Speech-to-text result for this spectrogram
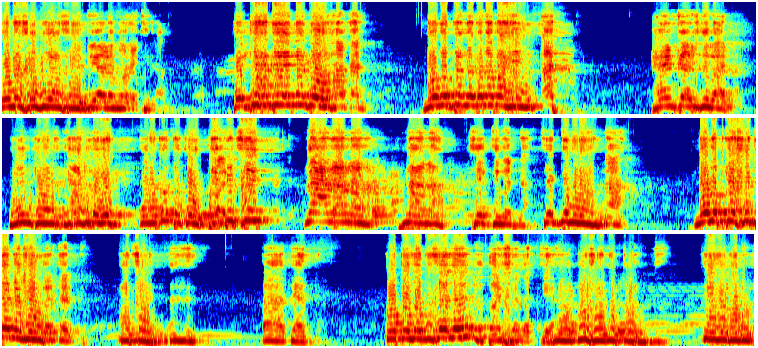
ও মাসে বিয়ে আছে। পয়সা হাতে নগদ টাকা হ্যান্ড ক্যাশ দিবেন। হ্যাঁ আপনি এরা কত কো না না না না না চেক দিবেন না চেক দেবো না না নগদ ক্যাশ দিতে নেব আচ্ছা হ্যাঁ দেন কত যদি চাইলে বাইশ হাজার টাকা হ্যাঁ, দশ হাজার টাকা এই যে ধরুন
